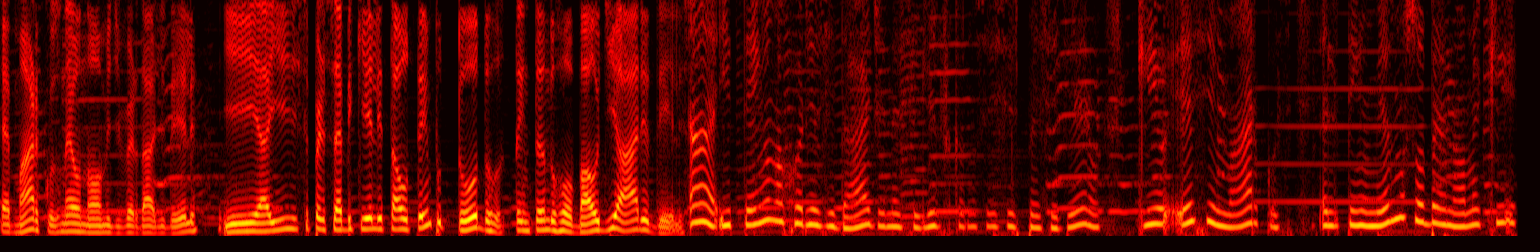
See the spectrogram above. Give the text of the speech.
É Marcos, né, o nome de verdade dele. E aí você percebe que ele tá o tempo todo tentando roubar o diário deles. Ah, e tem uma curiosidade nesse livro que eu não sei se vocês perceberam, que esse Marcos, ele tem o mesmo sobrenome que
